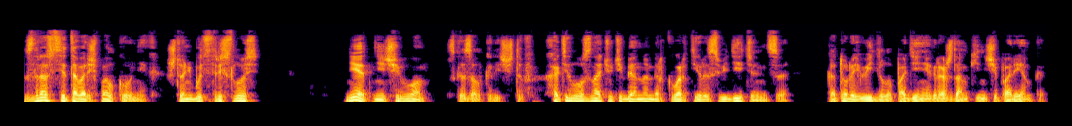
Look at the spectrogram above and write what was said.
Здравствуйте, товарищ полковник. Что-нибудь стряслось?» «Нет, ничего», — сказал Кречетов. «Хотел узнать у тебя номер квартиры свидетельницы, которая видела падение гражданки Нечапаренко».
